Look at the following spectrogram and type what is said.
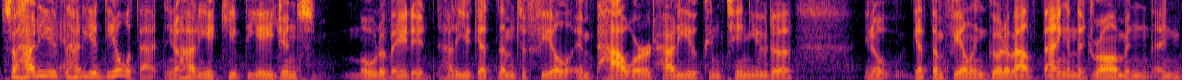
So how do you how do you deal with that? You know, how do you keep the agents motivated? How do you get them to feel empowered? How do you continue to, you know, get them feeling good about banging the drum and and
